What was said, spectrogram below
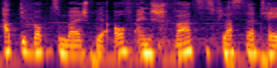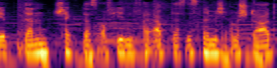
Habt ihr Bock zum Beispiel auf ein schwarzes Pflastertape, dann checkt das auf jeden Fall ab. Das ist nämlich am Start.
